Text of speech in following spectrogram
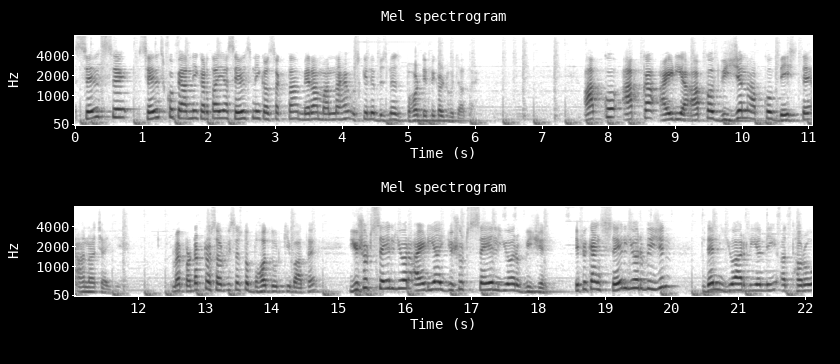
सेल्स से सेल्स को प्यार नहीं करता या सेल्स नहीं कर सकता, मेरा मानना है उसके लिए बिज़नेस बहुत डिफ़िकल्ट हो जाता है। आपको, आपका आइडिया आपका विजन आपको बेचते आना चाहिए। मैं प्रोडक्ट और सर्विसेज़ तो बहुत दूर की बात है। You should sell your idea you should sell your vision if you can sell your vision then you are really a thorough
